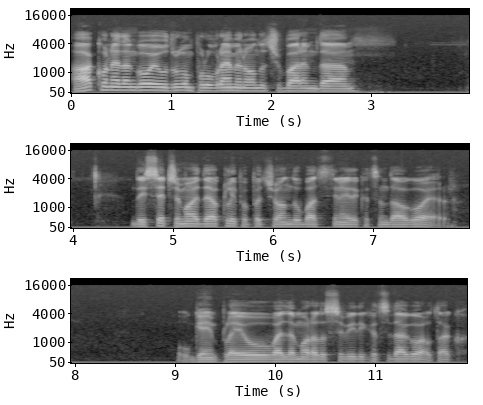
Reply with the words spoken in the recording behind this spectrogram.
Ako ne dam go je u drugom polovremenu, onda ću barem da da isečem ovaj deo klipa pa ću onda ubaciti negde kad sam dao go, jer u gameplayu valjda mora da se vidi kad se da go, ali tako?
